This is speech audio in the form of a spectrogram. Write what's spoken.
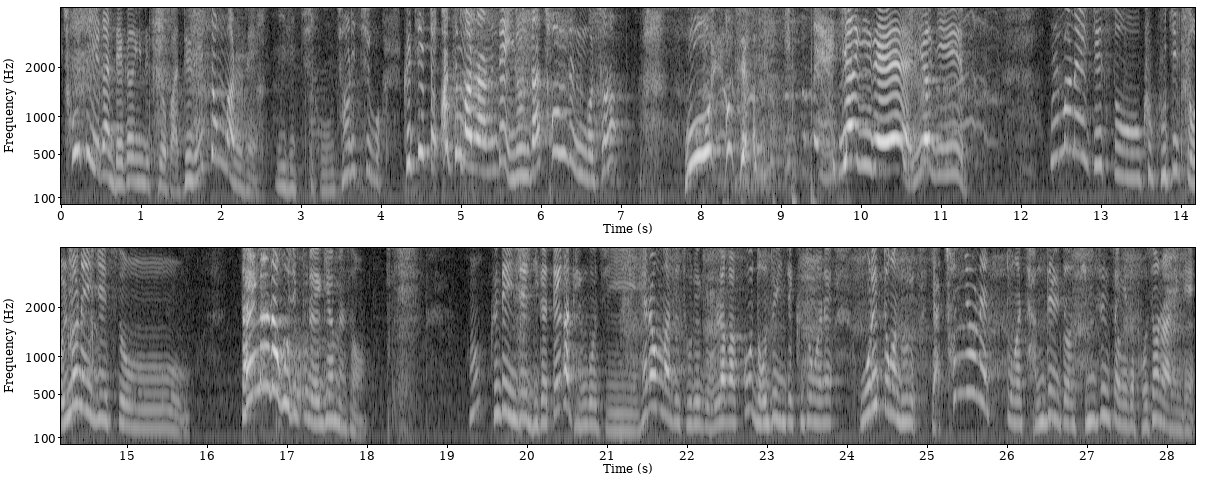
초지일간 내 강의를 들어봐. 늘 했던 말을 해. 이리 치고 저리 치고. 그치? 똑같은 말을 하는데 이런다? 처음 듣는 것처럼? 오 이러면 내가 미쳐. 이야기래 이야기. 얼마나 얘기했어? 그 고집도 얼마나 얘기했어? 날마다 고집부려 얘기하면서 어? 근데 이제 네가 때가 된 거지. 혜라 엄마도 도력이 올라갔고 너도 이제 그동안에 오랫동안 노력 야 천년에 동안 잠들던 짐승성에서 벗어나는 게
